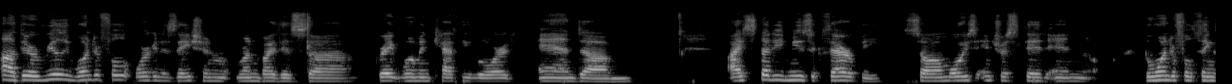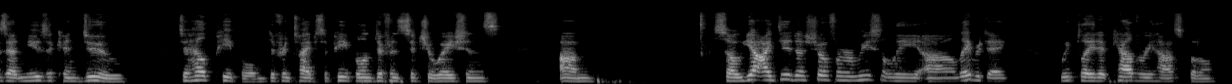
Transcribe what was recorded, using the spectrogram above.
Uh, they're a really wonderful organization run by this uh, great woman, Kathy Lord. And um, I studied music therapy. So I'm always interested in the wonderful things that music can do to help people, different types of people in different situations. Um, so, yeah, I did a show for her recently, uh, Labor Day. We played at Calvary Hospital,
